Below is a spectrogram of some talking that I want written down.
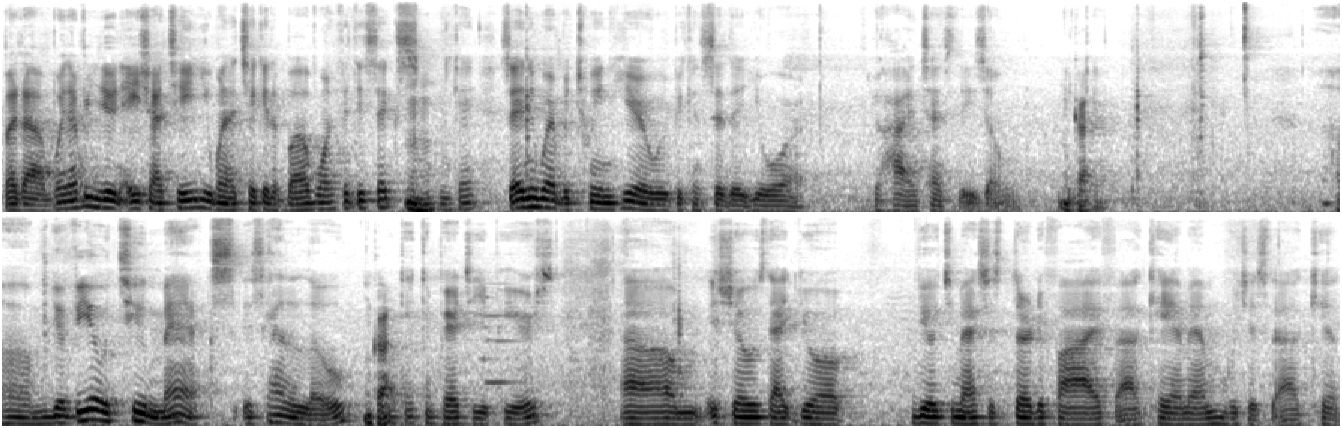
But uh, whenever you do an HIT, you want to take it above 156. Mhm. Okay. So anywhere between here would be considered your your high intensity zone. Okay. Um, your VO2 max is kind of low. Okay. compared to your peers. Um, it shows that your VO2 max is 35 uh, kmm, which is uh, kil-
